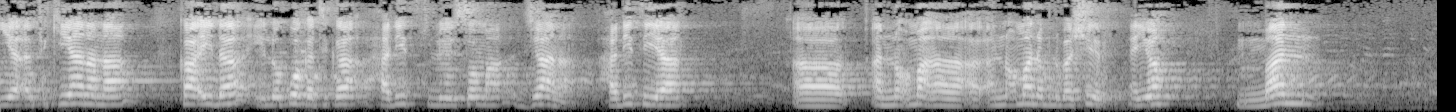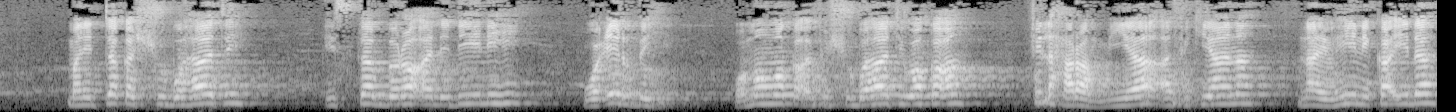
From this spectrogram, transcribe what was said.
yaafikiana na kaida iliyokuwa katika hadithi tuliyosoma jana. Hadithi ya uh, an-Nu'man ibn Bashir. Aiyo man man ittaka shubuhati istabra'a lidinihi wa 'irdihi. Wa man waqa'a fi shubuhati waqa'a fil haram. Ya afikiana nayo. Hii ni kaida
